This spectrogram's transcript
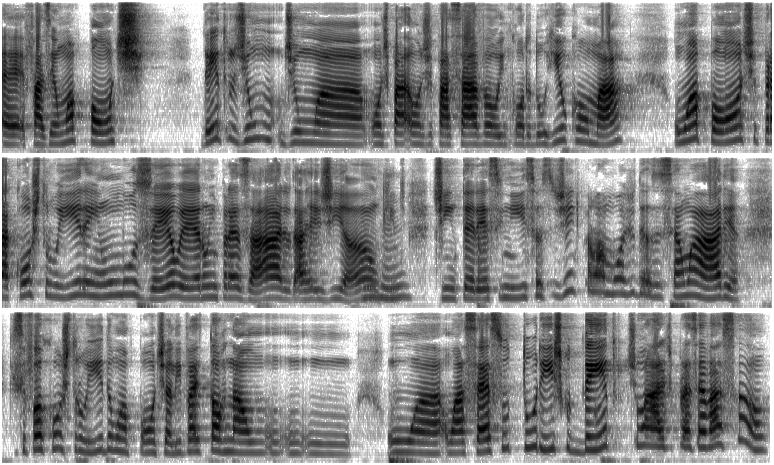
é, fazer uma ponte dentro de, um, de uma, onde, onde passava o encontro do rio com o mar, uma ponte para construírem um museu. Ele era um empresário da região uhum. que tinha interesse nisso. Eu disse, gente, pelo amor de Deus, isso é uma área que, se for construída uma ponte ali, vai tornar um, um, um, um acesso turístico dentro de uma área de preservação.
